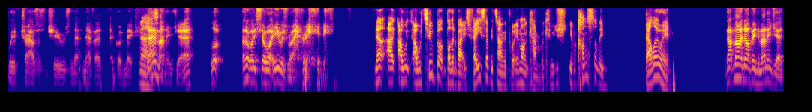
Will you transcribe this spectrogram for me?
with trousers and shoes, ne- never a good mix. No, Their manager, look, I don't really sure what he was wearing. no, I, I, was, I was too bothered about his face every time they put him on camera because he was just he was constantly bellowing. That might not be the manager.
